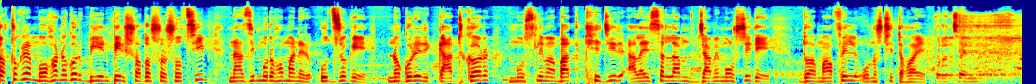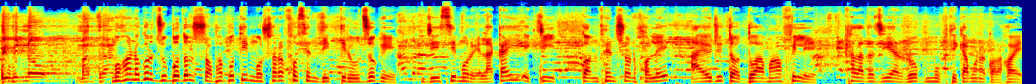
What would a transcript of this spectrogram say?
চট্টগ্রাম মহানগর বিএনপির সদস্য সচিব নাজিমুর রহমানের উদ্যোগে নগরীর কাঠগড় মুসলিমাবাদ খিজির আলাইসাল্লাম জামে মসজিদে দোয়া মাহফিল অনুষ্ঠিত হয়। বিভিন্ন মহানগর যুবদল সভাপতি মোশাররফ হোসেন দীপ্তির উদ্যোগে জিসি মোড় এলাকায় একটি কনভেনশন হলে আয়োজিত দোয়া মাহফিলে খালাদা জিয়ার রোগ মুক্তি কামনা করা হয়।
